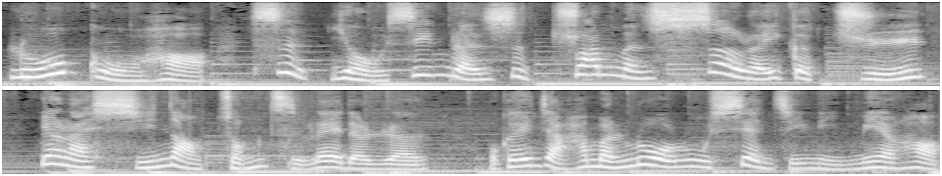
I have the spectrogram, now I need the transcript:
如果哈是有心人是专门设了一个局，要来洗脑种子类的人，我跟你讲，他们落入陷阱里面哈，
